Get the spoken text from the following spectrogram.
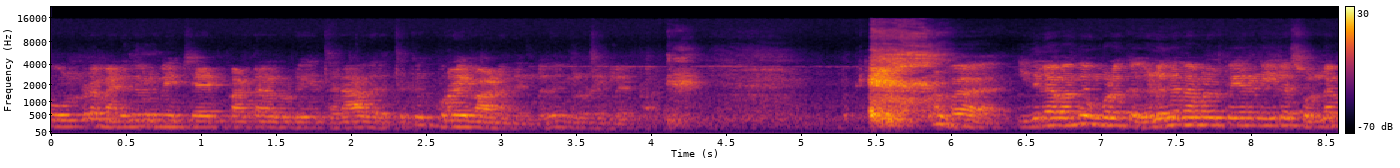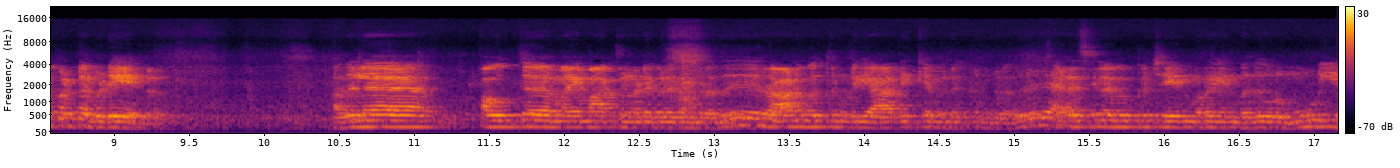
போன்ற மனித உரிமை செயற்பாட்டாளருடைய தராதரத்துக்கு குறைவானது என்பது எங்களுடைய நிலைப்பாடு. அப்ப இதுல வந்து உங்களுக்கு எழுத தமிழ் பேரணியில சொல்லப்பட்ட விடயங்கள். அதுல பௌத்த மயமாக்கல் நடைபெறுகின்றது இராணுவத்தினுடைய ஆதிக்கம் இருக்கின்றது அரசியலமைப்பு செயல்முறை என்பது ஒரு மூடிய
